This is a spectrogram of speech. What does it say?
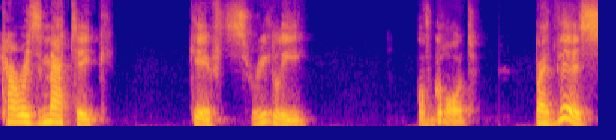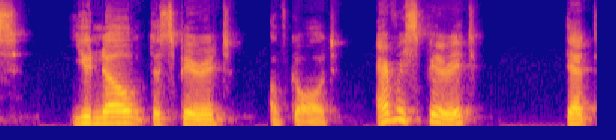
charismatic gifts really of God? By this, you know the Spirit of God. Every spirit that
